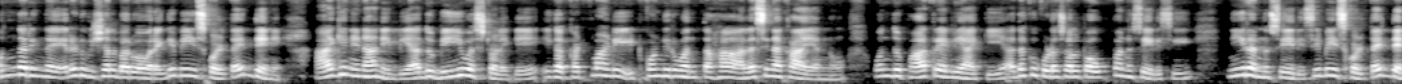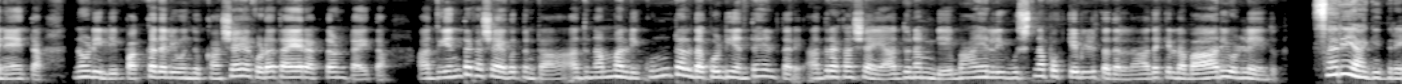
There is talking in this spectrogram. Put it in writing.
ಒಂದರಿಂದ ಎರಡು ವಿಷಲ್ ಬರುವವರೆಗೆ ಬೇಯಿಸ್ಕೊಳ್ತಾ ಇದ್ದೇನೆ. ಹಾಗೆಯೇ ನಾನಿಲ್ಲಿ ಅದು ಬೇಯುವಷ್ಟರೊಳಗೆ ಈಗ ಕಟ್ ಮಾಡಿ ಇಟ್ಕೊಂಡಿರುವಂತಹ ಹಲಸಿನಕಾಯನ್ನು ಒಂದು ಪಾತ್ರೆಯಲ್ಲಿ ಹಾಕಿ ಅದಕ್ಕೂ ಕೂಡ ಸ್ವಲ್ಪ ಉಪ್ಪನ್ನು ಸೇರಿಸಿ, ನೀರನ್ನು ಸೇರಿಸಿ ಬೇಯಿಸ್ಕೊಳ್ತಾ ಇದ್ದೇನೆ, ಆಯಿತಾ? ನೋಡಿ ಇಲ್ಲಿ ಪಕ್ಕದಲ್ಲಿ ಒಂದು ಕಷಾಯ ಕೂಡ ತಯಾರಾಗ್ತಾ ಉಂಟಾಯ್ತಾ ಅದು ಎಂಥ ಕಷಾಯ ಗೊತ್ತುಂಟಾ? ಅದು ನಮ್ಮಲ್ಲಿ ಕುಂಟಲ್ದ ಕೊಡಿ ಅಂತ ಹೇಳ್ತಾರೆ. ಅದರ ಕಷಾಯ ಅದು ನಮಗೆ ಬಾಯಲ್ಲಿ ಉಷ್ಣ ಪೊಕ್ಕೆ ಬೀಳ್ತದಲ್ಲ, ಅದಕ್ಕೆಲ್ಲ ಭಾರಿ ಒಳ್ಳೆಯದು. ಸರಿಯಾಗಿದ್ದರೆ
